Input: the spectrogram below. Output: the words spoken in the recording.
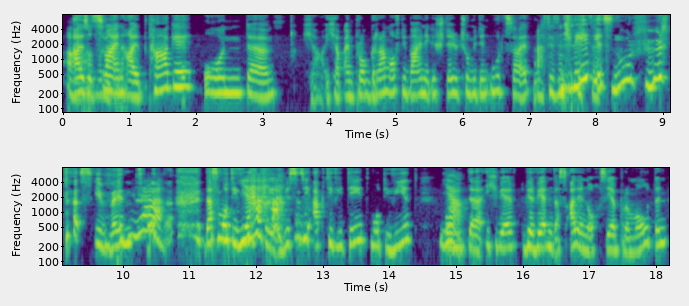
Oh, also zweieinhalb Tage und äh, ja, ich habe ein Programm auf die Beine gestellt, schon mit den Uhrzeiten. Ach, Sie sind ich lebe jetzt nur für das Event. Ja. Das motiviert ja. Wissen Sie, Aktivität motiviert. Ja. Und äh, ich werd, wir werden das alle noch sehr promoten,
